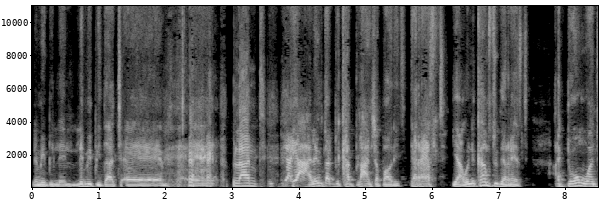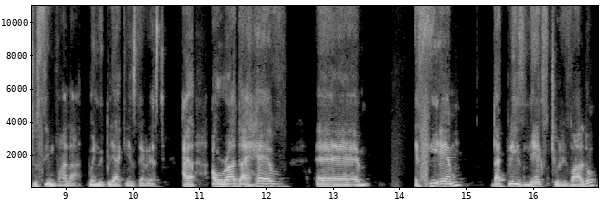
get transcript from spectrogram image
Let me be let, me be that um, uh, blunt. Yeah, yeah. Let me that be cut blanche about it. The rest. Yeah. When it comes to the rest, I don't want to see Mvala when we play against the rest. I I would rather have um, a CM that plays next to Rivaldo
